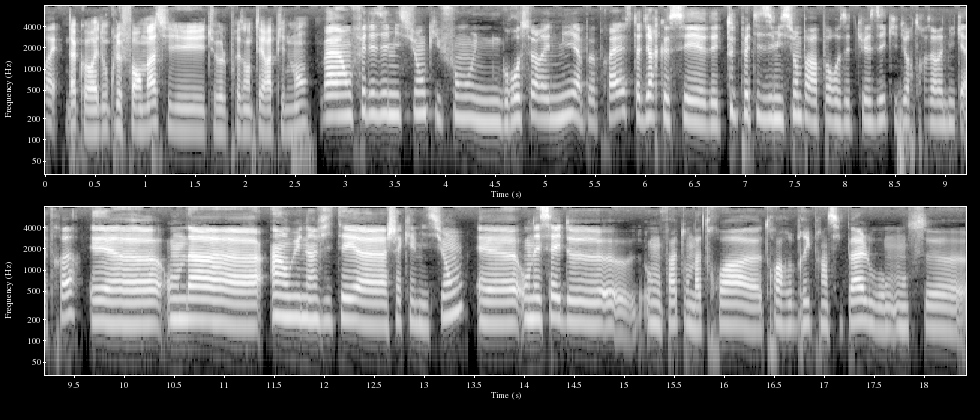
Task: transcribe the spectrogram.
Ouais. D'accord. Et donc, le format, si tu veux le présenter rapidement bah, On fait des émissions qui font une grosse heure et demie à peu près. C'est-à-dire que c'est des toutes petites émissions par rapport aux ZQSD qui durent 3h30, 4h. Et euh, on a un ou une invitée à chaque émission. Euh, on essaye de... En fait, on a trois, trois rubriques principales où on, se,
